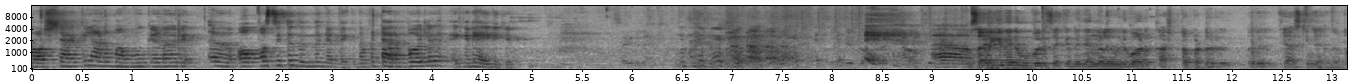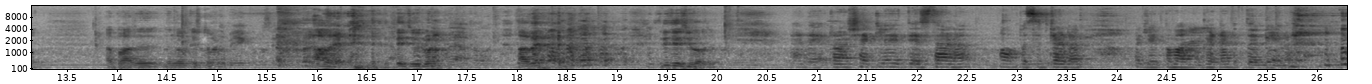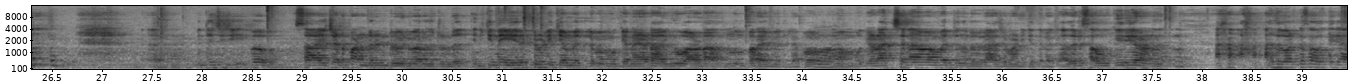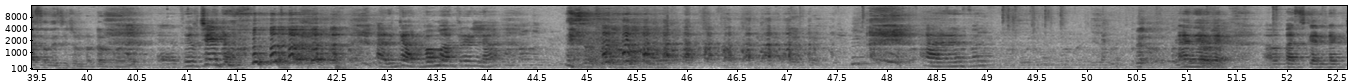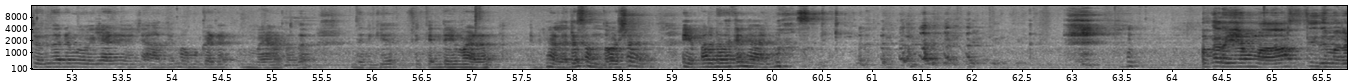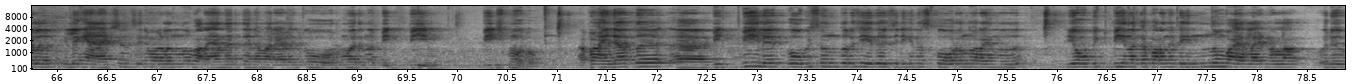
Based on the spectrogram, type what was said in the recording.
റോഷാക്കിലാണ് മമ്മൂക്കയുടെ ഒരു ഓപ്പോസിറ്റ് നിന്ന് കണ്ടേക്കുന്നത്. അപ്പൊ ടെർബോയിൽ എങ്ങനെയായിരിക്കും? സംസാരിക്കുന്നതിന് മുമ്പ് ഒരു സെക്കൻഡ് ഞങ്ങൾ ഒരുപാട് കഷ്ടപ്പെട്ട ഒരു ഒരു കാസ്റ്റിംഗ് ആയിരുന്നു കേട്ടോ. അപ്പൊ അത് നിങ്ങൾക്ക് ഇഷ്ടപ്പെട്ടു. അതെ. ചേച്ചി ഒരുപാട് അതെ. ഇത് ചേച്ചി പറഞ്ഞു. അതെ റോഷാക്കിൽ വ്യത്യസ്തമാണ്. ഓപ്പോസിറ്റ് ആണ്. പക്ഷെ ഇപ്പൊ മമ്മൂക്കയുടെ അടുത്ത് തന്നെയാണ്. ചേച്ചി ഇപ്പൊ സായി ചേട്ടൻ പണ്ടൊരു ഇന്റർവ്യൂവിൽ പറഞ്ഞിട്ടുണ്ട് എനിക്ക് നേരിട്ട് വിളിക്കാൻ പറ്റില്ല മമ്മൂക്കനെ ഏടാ ഇങ്ങ് വാടാ ഒന്നും പറയാൻ പറ്റില്ല. അപ്പൊ മമ്മൂക്കയുടെ അച്ഛനാവാൻ പറ്റുന്നുണ്ട് രാജമാണിക്യത്തിലൊക്കെ അതൊരു സൗകര്യമാണ്. അതുപോലത്തെ സൗകര്യം ആസ്വദിച്ചിട്ടുണ്ടോ തീർച്ചയായിട്ടും. അത് ഗർഭം മാത്രമല്ല അതെ അതെ. ബസ് കണ്ടക്ടർ എന്ന് പറഞ്ഞ മൂവിയിലാണ് ഞാൻ ആദ്യം മമ്മൂക്കയുടെ ഉമ്മയാണത് അതെനിക്ക് സെക്കൻഡ് ടൈമാണ് എനിക്ക് വളരെ സന്തോഷമാണ് ഈ പറഞ്ഞതൊക്കെ ഞാനും നമുക്കറിയാം മാസ് സിനിമകൾ ഇല്ലെങ്കിൽ ആക്ഷൻ സിനിമകൾ എന്ന് പറയാൻ നേരത്തെ തന്നെ മലയാളികൾക്ക് ഓർമ്മ വരുന്ന ബിഗ് ബിയും ഭീഷ്മവും അപ്പൊ അതിന്റെ അകത്ത് ബിഗ് ബിയിൽ ഗോപി സുന്ദർ ചെയ്തു വെച്ചിരിക്കുന്ന സ്കോർ എന്ന് പറയുന്നത് യോ ബിഗ് ബി എന്നൊക്കെ പറഞ്ഞിട്ട് ഇന്നും വൈറലായിട്ടുള്ള ഒരു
